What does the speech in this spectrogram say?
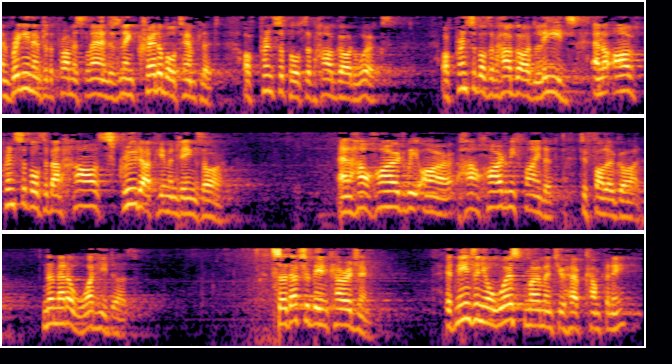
and bringing them to the promised land is an incredible template of principles of how God works, of principles of how God leads, and of principles about how screwed up human beings are. And how hard we are, how hard we find it to follow God, no matter what He does. So that should be encouraging. It means in your worst moment you have company,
